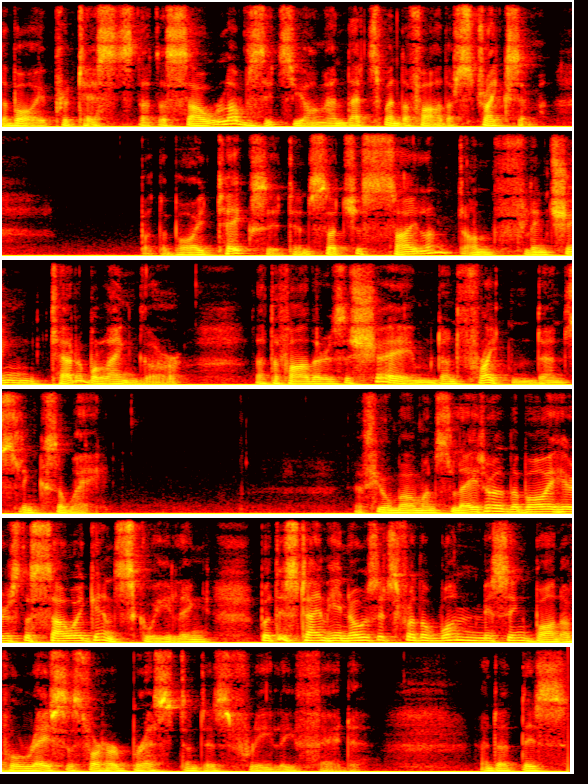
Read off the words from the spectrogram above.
The boy protests that the sow loves its young, and that's when the father strikes him. But the boy takes it in such a silent, unflinching, terrible anger that the father is ashamed and frightened and slinks away. A few moments later, the boy hears the sow again squealing, but this time he knows it's for the one missing bonham who races for her breast and is freely fed. And at this,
